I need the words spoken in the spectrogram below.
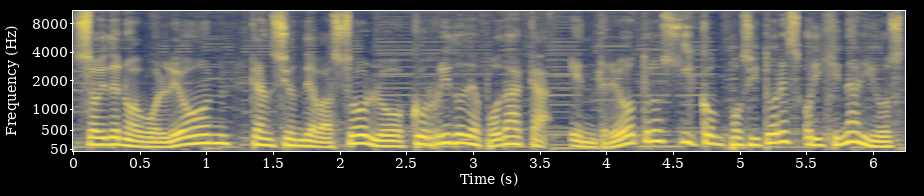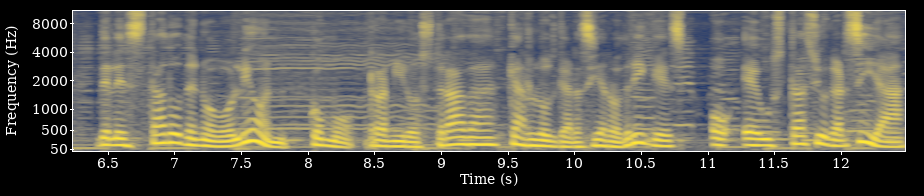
Soy de Nuevo León, Canción de Abasolo, Corrido de Apodaca, entre otros, y compositores originarios del estado de Nuevo León, como Ramiro Estrada, Carlos García Rodríguez o Eustacio García,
